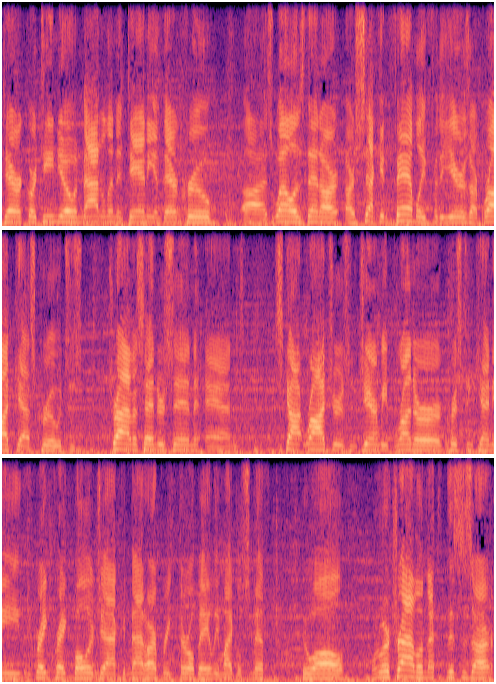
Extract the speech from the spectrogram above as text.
Derek Gordino and Madeline and Danny and their crew, uh, as well as then our, our second family for the year is our broadcast crew, which is Travis Henderson and Scott Rogers and Jeremy Brunner, Kristen Kenny, the great Craig Bolerjack, and Matt Harpring, Thurl Bailey, Michael Smith, who all, when we're traveling, that this is our.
